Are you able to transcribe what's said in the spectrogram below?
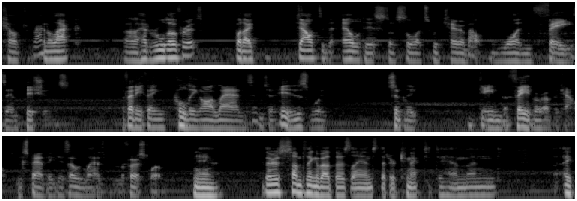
Count Ranalc, uh, had ruled over it, but I doubt that the eldest of sorts would care about one Fae's ambitions. If anything, pulling our lands into his would simply gain the favor of the Count, expanding his own lands in the First World. Yeah. There's something about those lands that are connected to him, and I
